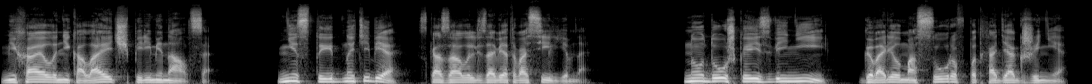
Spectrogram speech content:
Михаил Николаевич переминался. «Не стыдно тебе», — сказала Елизавета Васильевна. «Ну, душка, извини», — говорил Масуров, подходя к жене.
